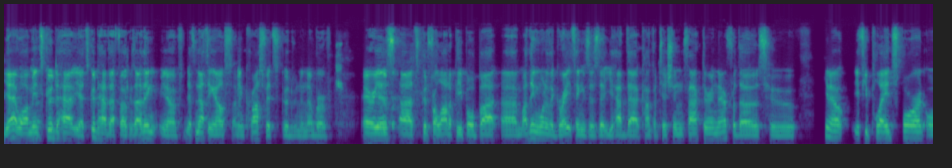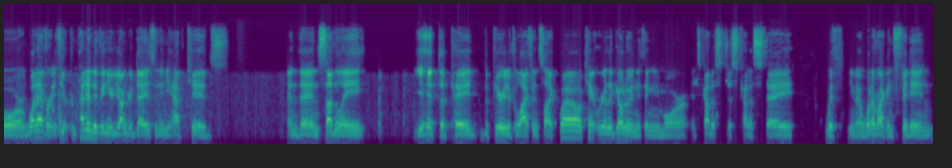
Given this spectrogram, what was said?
Yeah, well, I mean, it's good to have. Yeah, it's good to have that focus. I think you know, if, if nothing else, I mean, CrossFit's good in a number of areas. Uh, it's good for a lot of people, but um, I think one of the great things is that you have that competition factor in there for those who, you know, if you played sport or whatever, if you're competitive in your younger days and then you have kids, and then suddenly you hit the paid the period of life and it's like, well, I can't really go to anything anymore. It's got to just kind of stay with you know whatever I can fit in,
